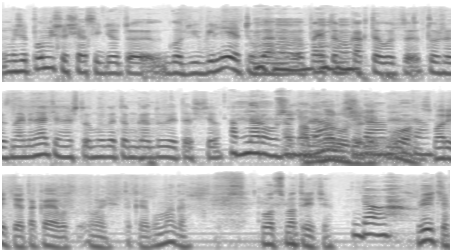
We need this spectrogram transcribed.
мы же помним, что сейчас идет э, год юбилея Туганова, поэтому как-то вот э, тоже знаменательно, что мы в этом году это все. Обнаружили, да? Обнаружили. Да, О, да. смотрите, такая вот, ой, такая бумага. Вот, смотрите. Да. Видите?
